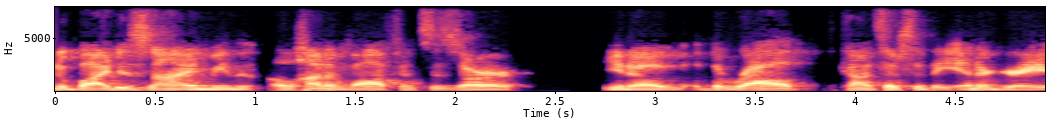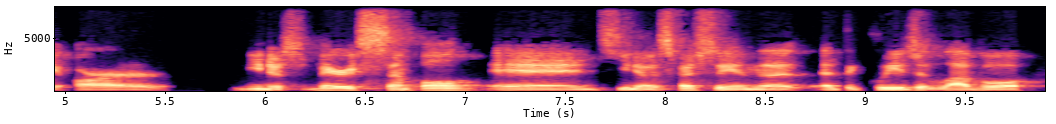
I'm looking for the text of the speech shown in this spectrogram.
you know, by design, I mean a lot of offenses are, you know, the route concepts that they integrate are, you know, very simple. And, you know, especially in the at the collegiate level,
